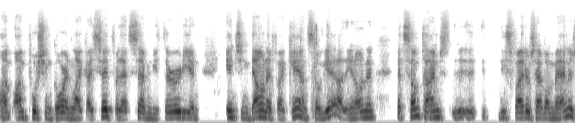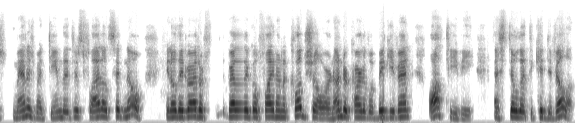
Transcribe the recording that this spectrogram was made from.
I'm, I'm pushing Gordon, like I said, for that 70 30. And inching down if I can. So yeah, you know, and then at sometimes uh, uh, these fighters have a manage, management team that just flat out said no. You know, they'd rather rather go fight on a club show or an undercard of a big event off TV and still let the kid develop.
